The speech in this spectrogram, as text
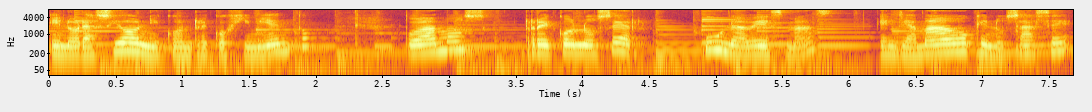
en oración y con recogimiento podamos reconocer una vez más el llamado que nos hace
